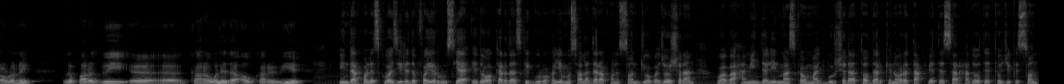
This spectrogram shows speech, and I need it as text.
راوړلې لپاره دوی کارولې ده او کاروي این در حال است که وزیر دفاع روسیه ادعا کرده است که گروه های مسلح در افغانستان جابجا شدند و به همین دلیل مسکو مجبور شده تا در کنار تقویت سرحدات تاجیکستان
